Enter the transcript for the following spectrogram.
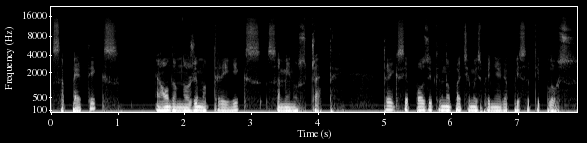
sa 5x, a onda množimo 3x sa minus 4. 3x je pozitivno pa ćemo ispred njega pisati plus.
